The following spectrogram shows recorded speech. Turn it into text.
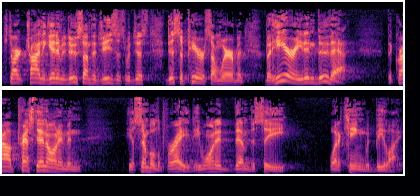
start trying to get him to do something, Jesus would just disappear somewhere. But, but here, he didn't do that. The crowd pressed in on him and he assembled a parade. He wanted them to see what a king would be like.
